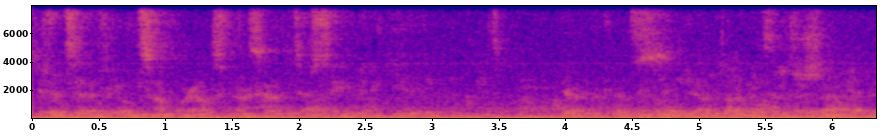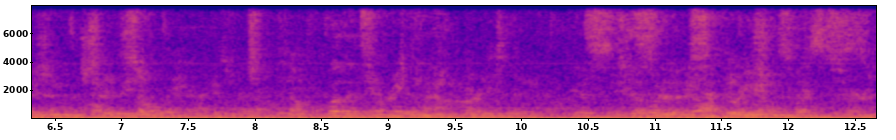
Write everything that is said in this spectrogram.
different set of fields somewhere else in our app to save it again. So, Well, it's breaking apart. It's just the separation is concerned.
